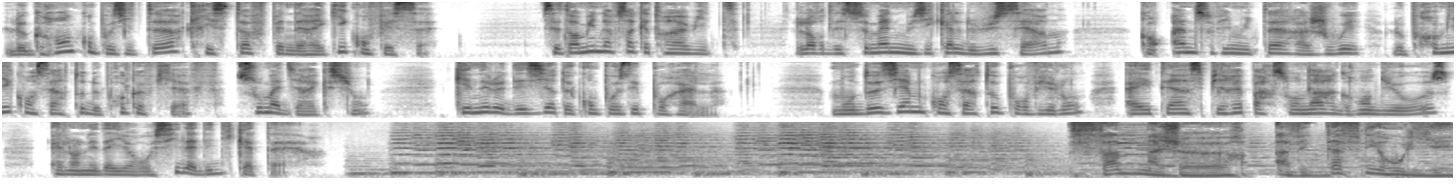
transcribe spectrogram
Le grand compositeur Christophe Penderecki confessait. C'est en 1988, lors des semaines musicales de Lucerne, quand Anne-Sophie Mutter a joué le premier concerto de Prokofiev sous ma direction, qu'est né le désir de composer pour elle. Mon deuxième concerto pour violon a été inspiré par son art grandiose, elle en est d'ailleurs aussi la dédicataire. Femme majeure avec Daphné Roulier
